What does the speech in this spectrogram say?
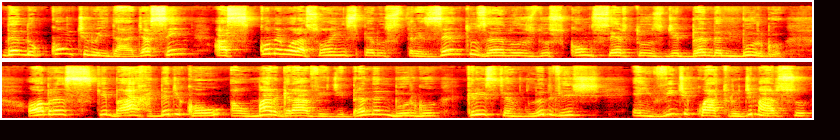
dando continuidade assim às comemorações pelos 300 anos dos Concertos de Brandenburgo, obras que Bach dedicou ao margrave de Brandenburgo, Christian Ludwig, em 24 de março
